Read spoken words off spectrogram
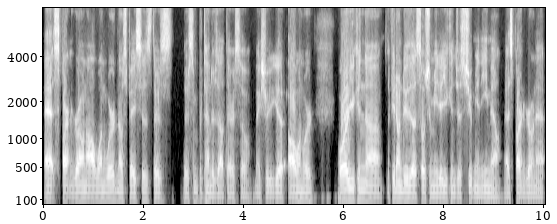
at Spartan Grown, all one word, no spaces. There's there's some pretenders out there, so make sure you get all one word. Or you can, uh, if you don't do the social media, you can just shoot me an email at spartangrown at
